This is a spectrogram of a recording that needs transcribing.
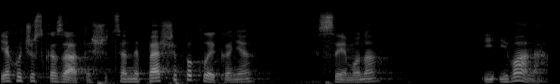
Я хочу сказати, що це не перше покликання Симона і Івана.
